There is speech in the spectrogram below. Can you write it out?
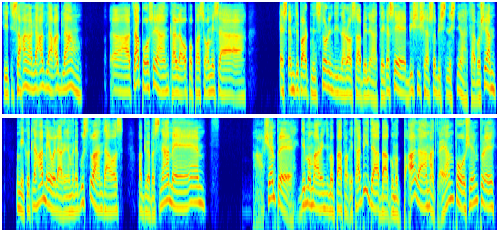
Kitisa ka na, lakad-lakad lang. Ah, tapos ayan, kala ko papasok kami sa SM Department Store, hindi na raw sabi ni ate kasi busy siya sa business niya. Tapos yan, umikot lang kami, wala rin naman nagustuhan. Tapos paglabas namin, ah, syempre, di mo maaaring di magpapakita bida bago magpaalam at ayan po, syempre,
